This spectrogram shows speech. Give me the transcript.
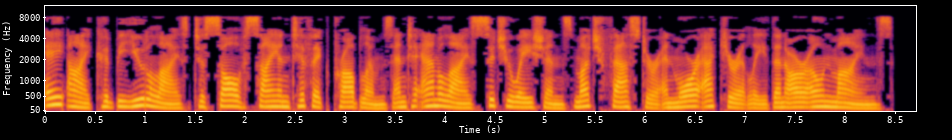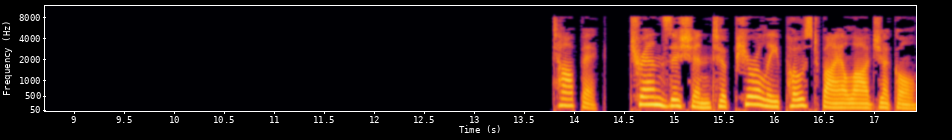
AI could be utilized to solve scientific problems and to analyze situations much faster and more accurately than our own minds. Topic: Transition to purely postbiological.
